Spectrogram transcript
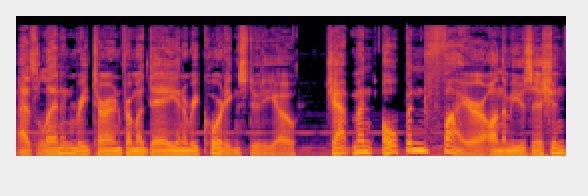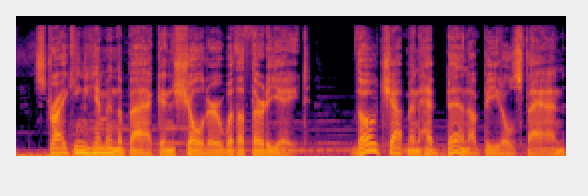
as Lennon returned from a day in a recording studio, Chapman opened fire on the musician, striking him in the back and shoulder with a 38. Though Chapman had been a Beatles fan,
